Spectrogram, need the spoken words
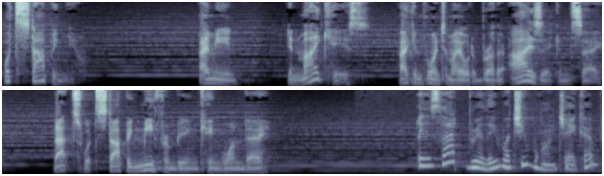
What's stopping you? I mean, in my case, I can point to my older brother Isaac and say, that's what's stopping me from being king one day. Is that really what you want, Jacob?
